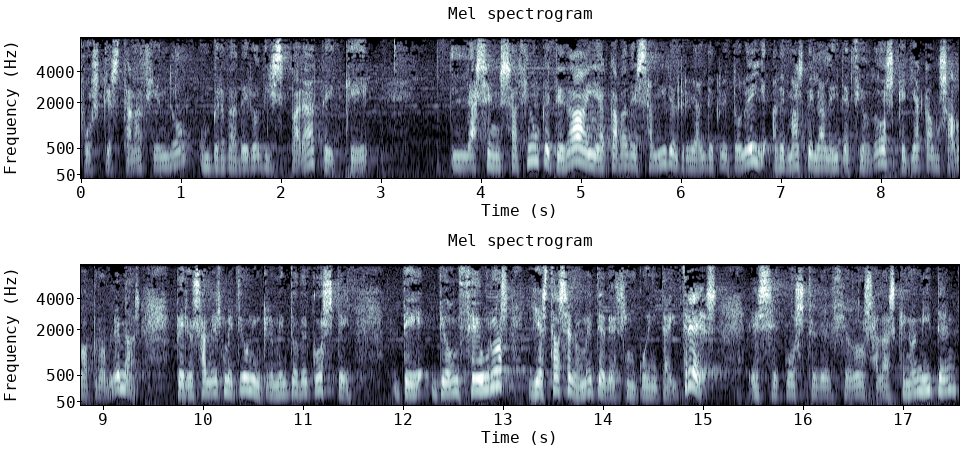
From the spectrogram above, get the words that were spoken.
pues que están haciendo un verdadero disparate, que la sensación que te da, y acaba de salir el Real Decreto Ley, además de la ley de CO2, que ya causaba problemas, pero esa les metió un incremento de coste de, de 11 euros y esta se lo mete de 53, ese coste del CO2 a las que no emiten.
